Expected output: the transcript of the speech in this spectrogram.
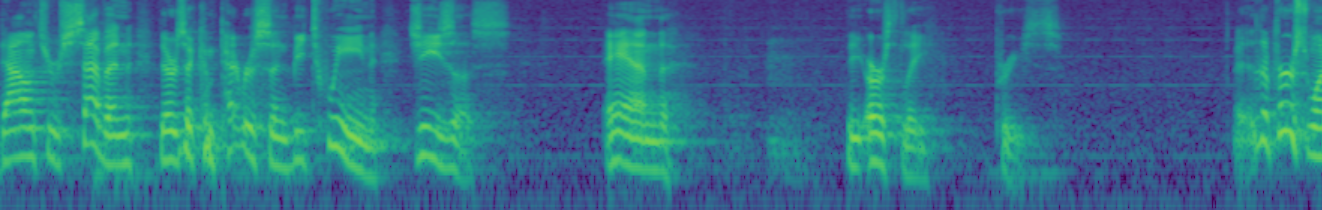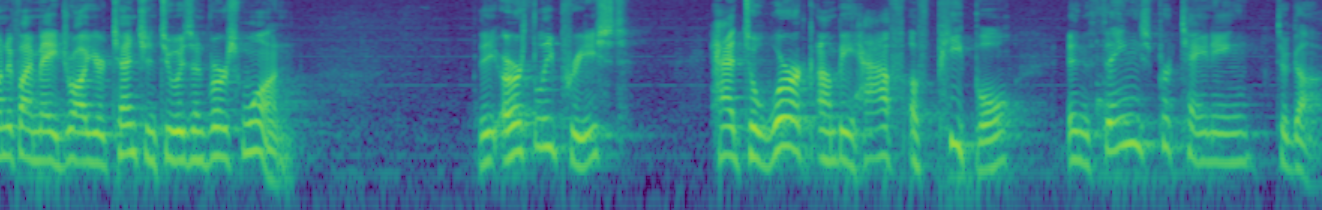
down through seven, there's a comparison between Jesus and the earthly priests. The first one, if I may draw your attention to, is in verse 1. The earthly priest had to work on behalf of people in things pertaining to God.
